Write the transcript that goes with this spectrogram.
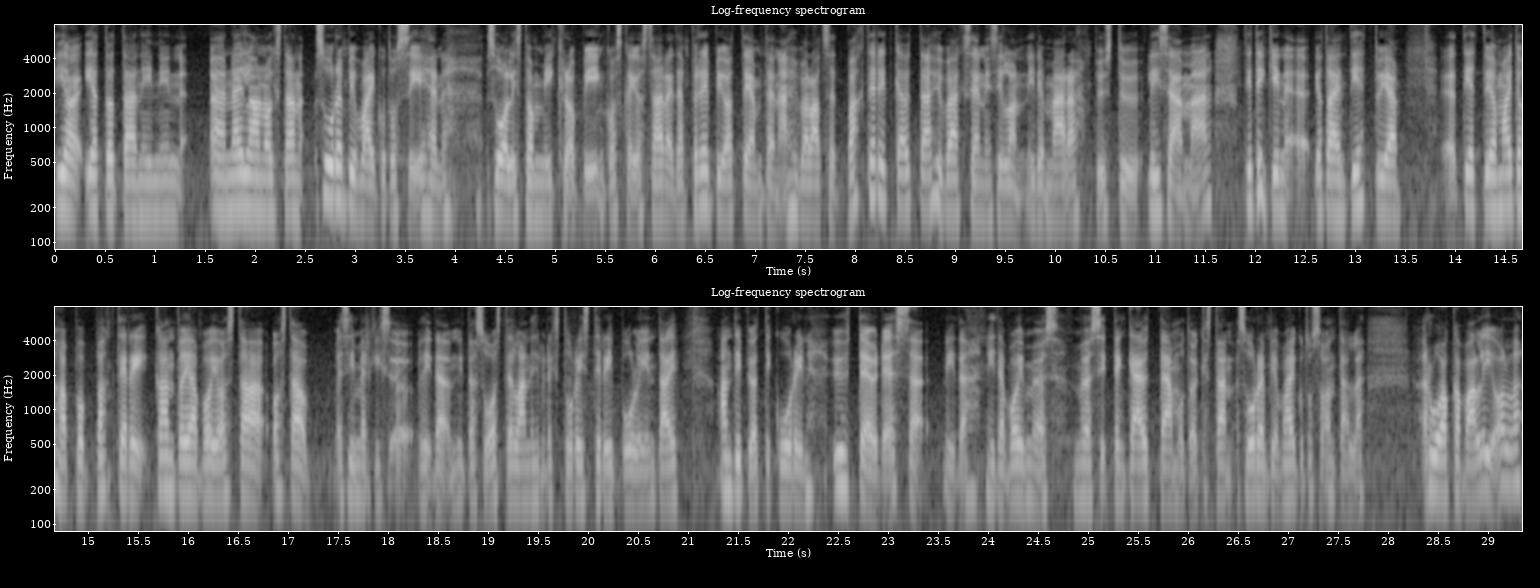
Ja, ja tota, niin, niin, ää, näillä on oikeastaan suurempi vaikutus siihen suoliston mikrobiin, koska jos saa näitä prebiotteja, mitä nämä hyvälaatuiset bakteerit käyttää hyväkseen, niin silloin niiden määrä pystyy lisäämään. Tietenkin jotain tiettyjä, tiettyjä maitohappobakteerikantoja voi ostaa, ostaa esimerkiksi niitä, niitä suostellaan esimerkiksi turistiripuliin tai antibioottikuurin yhteydessä. Niitä, niitä voi myös, myös sitten käyttää, mutta oikeastaan suurempi vaikutus on tällä ruokavaliolla.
